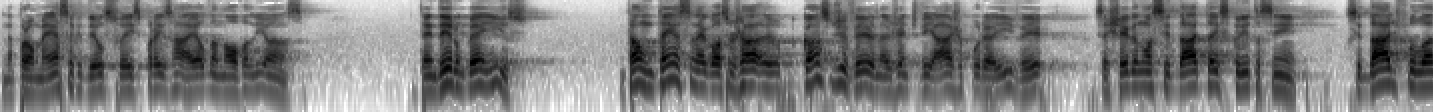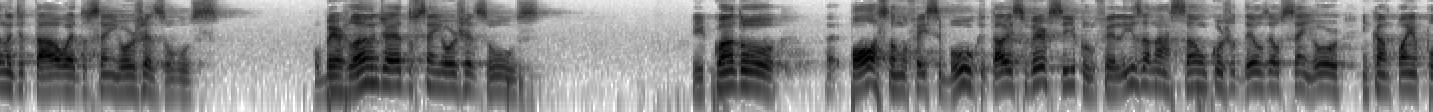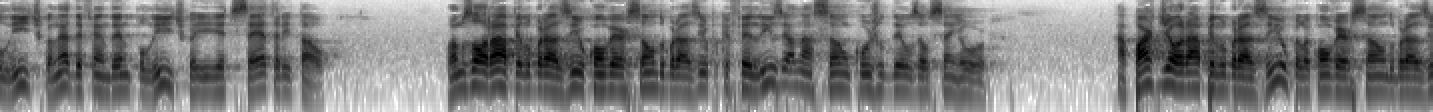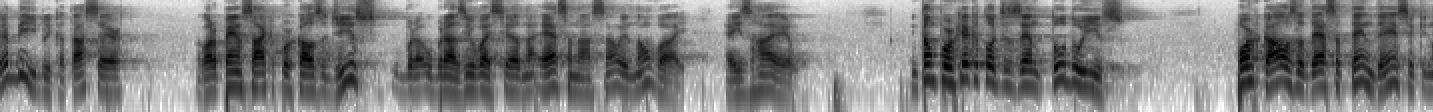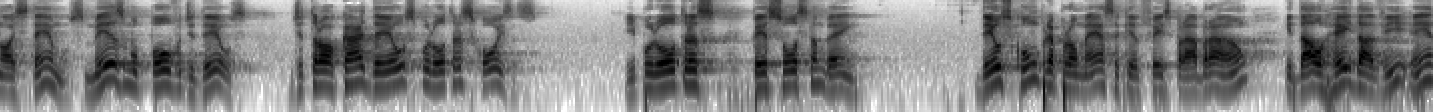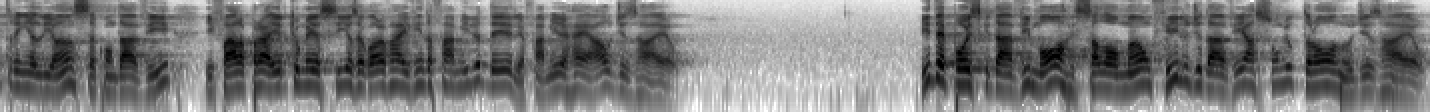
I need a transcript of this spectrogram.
Na promessa que Deus fez para Israel da nova aliança. Entenderam bem isso? Então não tem esse negócio, eu já eu canso de ver, né? A gente viaja por aí vê. Você chega numa cidade, está escrito assim: cidade fulana de tal é do Senhor Jesus. Uberlândia é do Senhor Jesus. E quando eh, postam no Facebook e tal, esse versículo, feliz a nação cujo Deus é o Senhor, em campanha política, né, defendendo política e etc e tal. Vamos orar pelo Brasil, conversão do Brasil, porque feliz é a nação cujo Deus é o Senhor. A parte de orar pelo Brasil, pela conversão do Brasil, é bíblica, tá certo. Agora, pensar que por causa disso o Brasil vai ser essa nação, ele não vai. É Israel. Então, por que, que eu estou dizendo tudo isso? Por causa dessa tendência que nós temos, mesmo o povo de Deus, de trocar Deus por outras coisas e por outras pessoas também. Deus cumpre a promessa que ele fez para Abraão e dá ao rei Davi, entra em aliança com Davi e fala para ele que o Messias agora vai vir da família dele, a família real de Israel. E depois que Davi morre, Salomão, filho de Davi, assume o trono de Israel.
